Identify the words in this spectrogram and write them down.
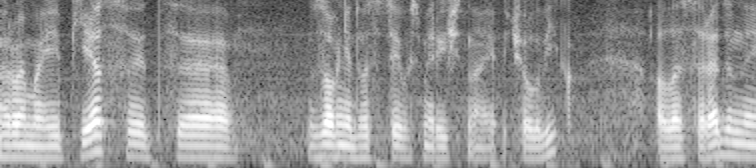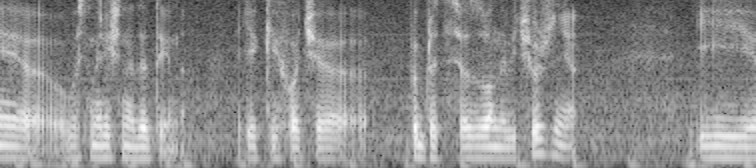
Герой моєї п'єси це зовні 28-річний чоловік, але зсередини 8-річна дитина, який хоче вибратися з зони відчуження і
